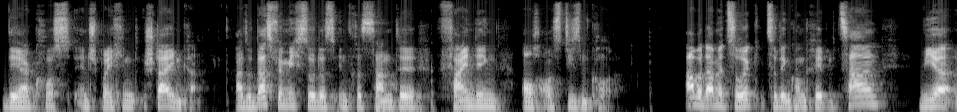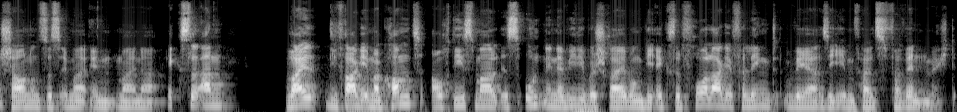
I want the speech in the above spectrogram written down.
der Kurs entsprechend steigen kann. Also das für mich so das interessante Finding auch aus diesem Call. Aber damit zurück zu den konkreten Zahlen. Wir schauen uns das immer in meiner Excel an. Weil die Frage immer kommt, auch diesmal ist unten in der Videobeschreibung die Excel-Vorlage verlinkt, wer sie ebenfalls verwenden möchte.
